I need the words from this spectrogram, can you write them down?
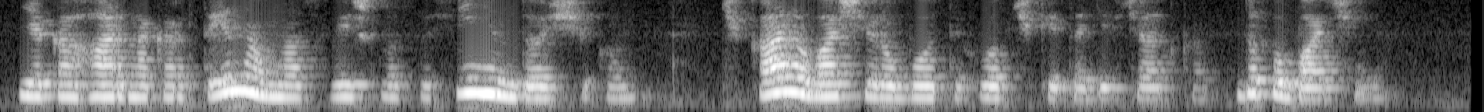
Яка гарна картина в нас вийшла з осіннім дощиком. Чекаю ваші роботи, хлопчики та дівчатка. До побачення!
